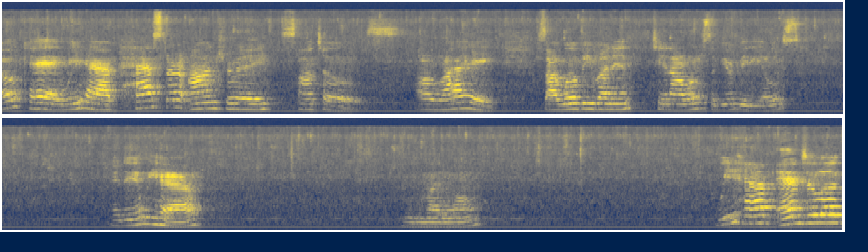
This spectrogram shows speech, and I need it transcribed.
Okay, we have Pastor Andre Santos. All right. So I will be running 10 hours of your videos. And then we have, moving right along, we have Angela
